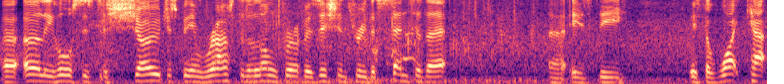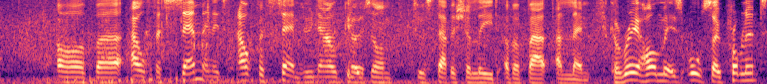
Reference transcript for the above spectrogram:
uh, early horses to show, just being rousted along for a position through the centre There uh, is the is the white cap of uh, Alpha Sem, and it's Alpha Sem who now goes on to establish a lead of about a length. Korea Hom is also prominent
